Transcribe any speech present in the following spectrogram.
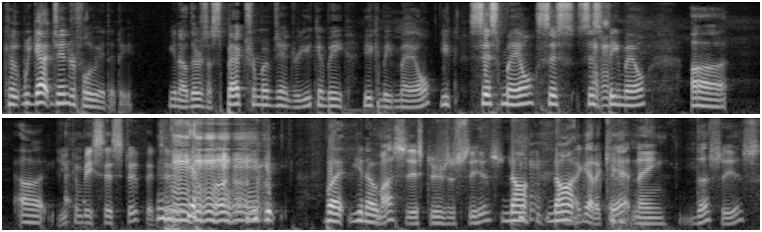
because we got gender fluidity. You know, there's a spectrum of gender. You can be you can be male, you cis male, cis cis female. Uh, uh, You can be cis stupid too. you could, but you know, My sister's a sis. not not I got a cat named the sis.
